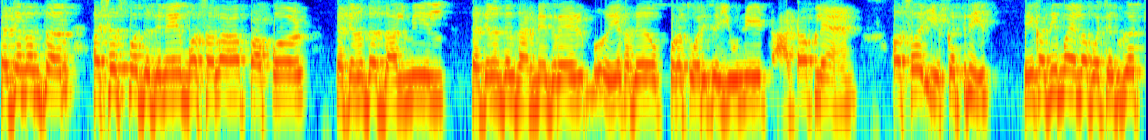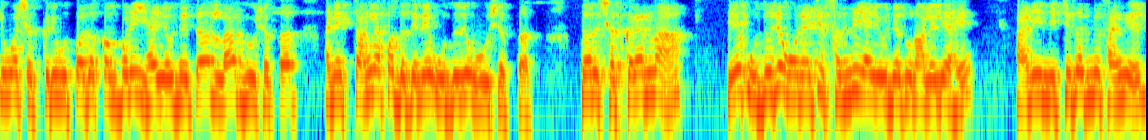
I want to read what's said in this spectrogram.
त्याच्यानंतर अशाच पद्धतीने मसाला पापड त्याच्यानंतर दालमिल त्याच्यानंतर धान्य ग्रेड एखादं प्रतवारीचं युनिट आटा प्लॅन असं एकत्रित एखादी महिला बचत गट किंवा शेतकरी उत्पादक कंपनी ह्या योजनेचा लाभ घेऊ शकतात आणि चांगल्या पद्धतीने उद्योजक होऊ शकतात. तर शेतकऱ्यांना एक उद्योजक होण्याची संधी या योजनेतून आलेली आहे. आणि निश्चितच मी सांगेल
